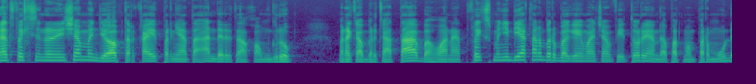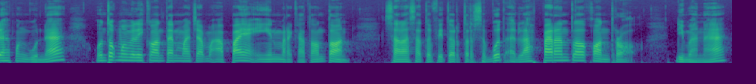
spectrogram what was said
Netflix Indonesia menjawab terkait pernyataan dari Telkom Group. Mereka berkata bahwa Netflix menyediakan berbagai macam fitur yang dapat mempermudah pengguna untuk memilih konten macam apa yang ingin mereka tonton. Salah satu fitur tersebut adalah parental control, di mana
